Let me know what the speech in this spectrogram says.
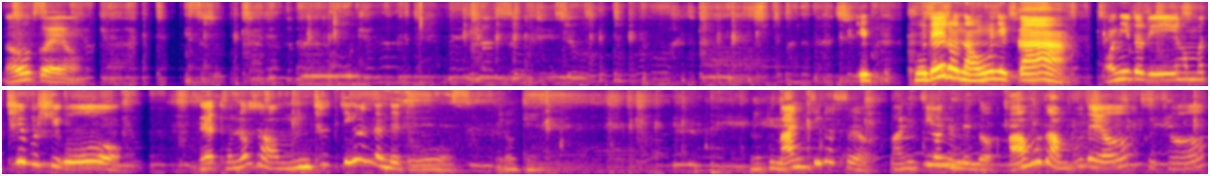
나올 거예요. 이 그대로 나오니까 언니들이 한번 쳐보시고 내가 돈너서 엄청 찍었는데도 이렇게 이렇게 많이 찍었어요. 많이 찍었는데도 아무도 안 보대요. 그래서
